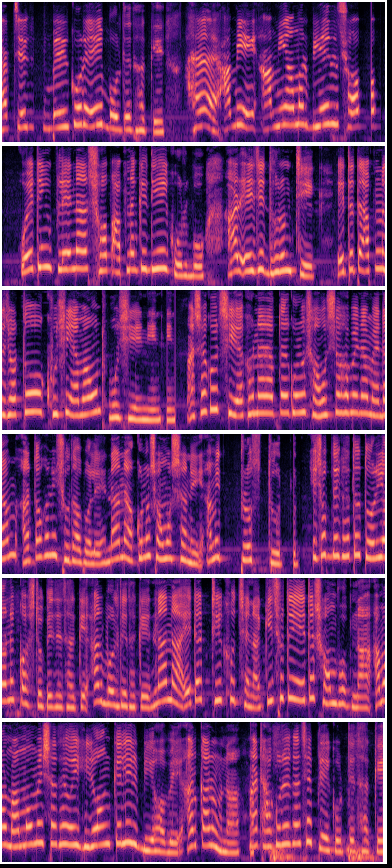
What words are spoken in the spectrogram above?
আর চেক বের করেই বলতে থাকে হ্যাঁ আমি আমি আমার বিয়ের সব ওয়েটিং প্ল্যানার সব আপনাকে দিয়েই করব। আর এই যে ধরুন চেক, এটাতে আপনার যত খুশি অ্যামাউন্ট বসিয়ে নিন। আশা করছি এখন আর আপনার কোনো সমস্যা হবে না, ম্যাডাম। আর তখনই সুধা বলে, না না, কোনো সমস্যা নেই। আমি প্রস্তুত। এসব দেখে তো তরি অনেক কষ্ট পেতে থাকে আর বলতে থাকে না না এটা ঠিক হচ্ছে না কিছুতেই এটা সম্ভব না। আমার মাম্মামের সাথে ওই হিরো আঙ্কেলের বিয়ে হবে আর কারও না। আর ঠাকুরের কাছে প্রে করতে থাকে।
